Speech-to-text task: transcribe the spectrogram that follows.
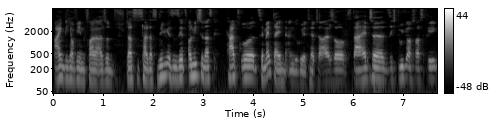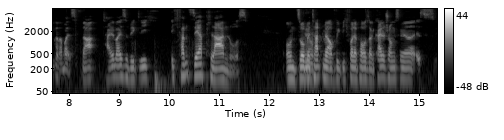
Eigentlich auf jeden Fall. Also, das ist halt das Ding. Es ist jetzt auch nicht so, dass Karlsruhe Zement da hinten angerührt hätte. Also, da hätte sich durchaus was gehen können, aber es war teilweise wirklich, ich fand es sehr planlos. Und somit ja. hatten wir auch wirklich vor der Pause dann keine Chance mehr. Es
